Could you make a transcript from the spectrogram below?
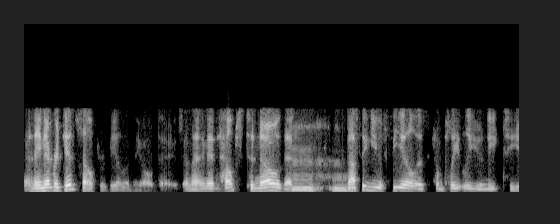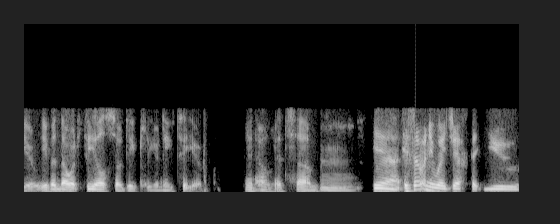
and they never did self reveal in the old days. And, and it helps to know that mm-hmm. nothing you feel is completely unique to you, even though it feels so deeply unique to you. You know, it's um. Mm. Yeah. Is there any way, Jeff, that you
